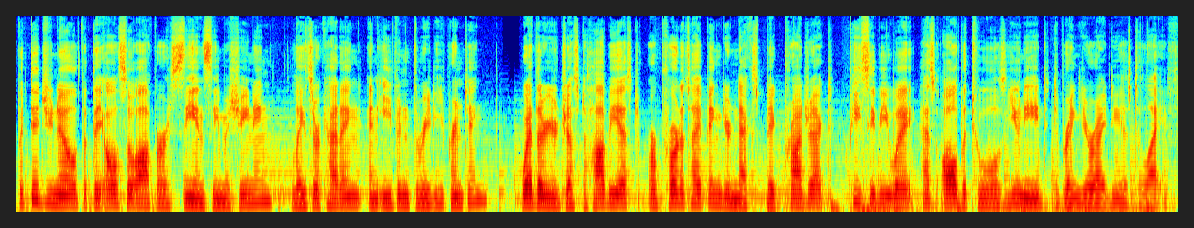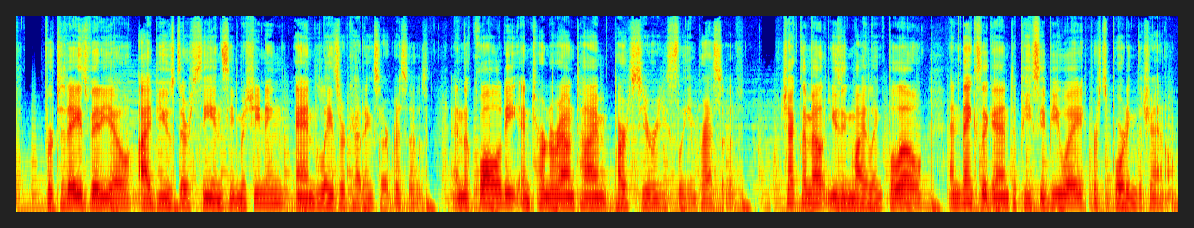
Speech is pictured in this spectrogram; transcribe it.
but did you know that they also offer CNC machining, laser cutting, and even 3D printing? Whether you're just a hobbyist or prototyping your next big project, PCBWay has all the tools you need to bring your ideas to life. For today's video, I've used their CNC machining and laser cutting services, and the quality and turnaround time are seriously impressive. Check them out using my link below, and thanks again to PCBWay for supporting the channel.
